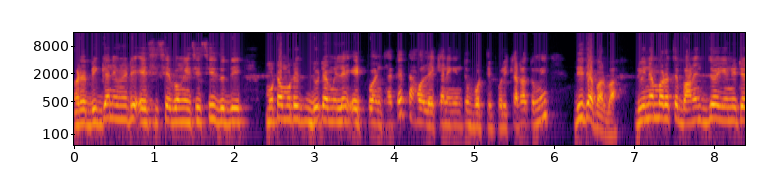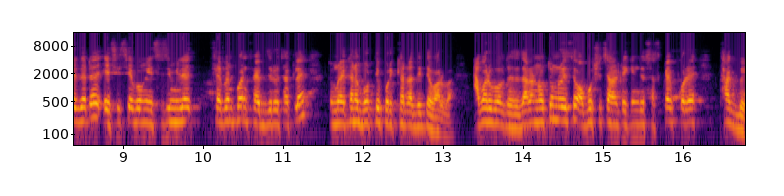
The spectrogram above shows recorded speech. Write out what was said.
অর্থাৎ বিজ্ঞান ইউনিটে এসিসি এবং এসিসি যদি মোটামুটি দুটা মিলে এইট পয়েন্ট থাকে, তাহলে এখানে কিন্তু ভর্তি পরীক্ষাটা তুমি দিতে পারবা। দুই নম্বর হচ্ছে বাণিজ্য ইউনিটের যেটা এসিসি এবং এসিসি মিলে সেভেন পয়েন্ট ফাইভ জিরো থাকলে তোমরা এখানে ভর্তি পরীক্ষাটা দিতে পারবা। আবার বলতেছে যারা নতুন রয়েছে, অবশ্যই চ্যানেলটি কিন্তু সাবস্ক্রাইব করে থাকবে।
